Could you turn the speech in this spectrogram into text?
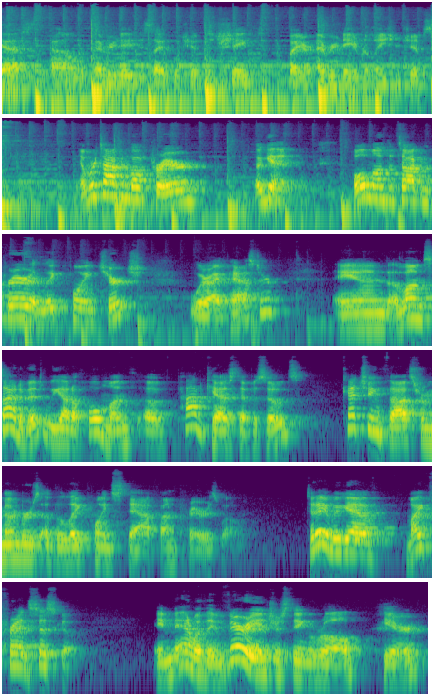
podcast, how everyday discipleship is shaped by your everyday relationships. And we're talking about prayer again. Whole month of talking prayer at Lake Point Church, where I pastor. And alongside of it, we got a whole month of podcast episodes catching thoughts from members of the Lake Point staff on prayer as well. Today we have Mike Francisco, a man with a very interesting role here.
